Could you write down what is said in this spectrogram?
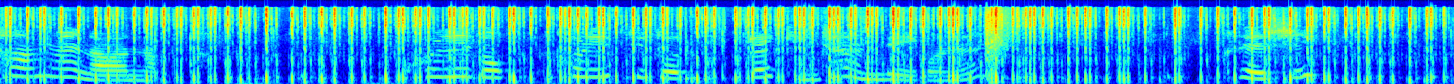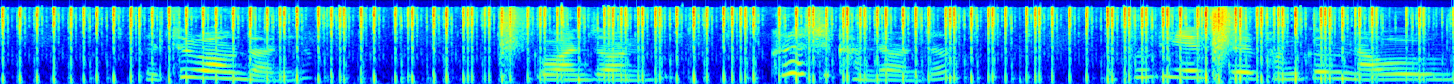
처음에 나왔나 보다. 퀄리도 퀄리티도 꽤 괜찮은데 이거는 클래식 배틀그라운드 아니야? 이거 완전 클래식한데 완전 FPS 방금 나온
